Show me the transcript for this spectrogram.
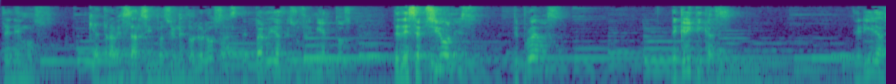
tenemos que atravesar situaciones dolorosas, de pérdidas, de sufrimientos, de decepciones, de pruebas, de críticas, heridas.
